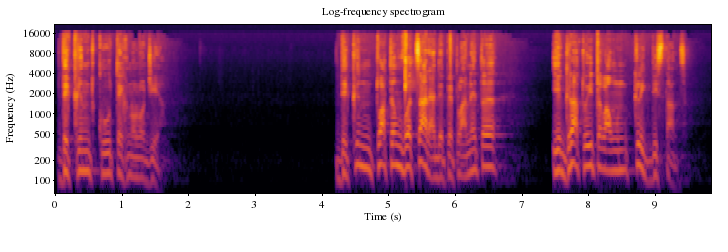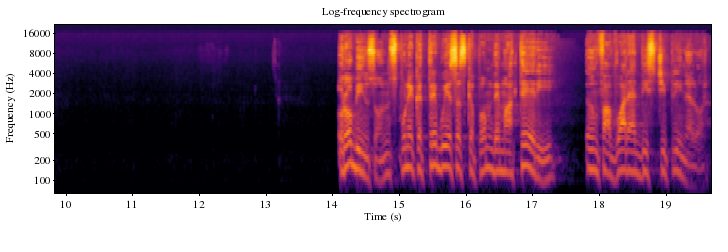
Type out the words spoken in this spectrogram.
de când cu tehnologia. De când toată învățarea de pe planetă e gratuită la un click distanță. Robinson spune că trebuie să scăpăm de materii în favoarea disciplinelor.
